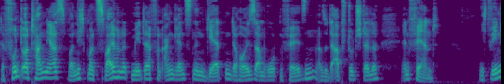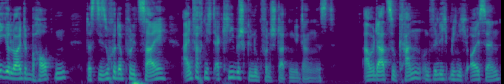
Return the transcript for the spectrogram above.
Der Fundort Tanjas war nicht mal 200 Meter von angrenzenden Gärten der Häuser am Roten Felsen, also der Absturzstelle, entfernt. Nicht wenige Leute behaupten, dass die Suche der Polizei einfach nicht akribisch genug vonstatten gegangen ist. Aber dazu kann und will ich mich nicht äußern,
